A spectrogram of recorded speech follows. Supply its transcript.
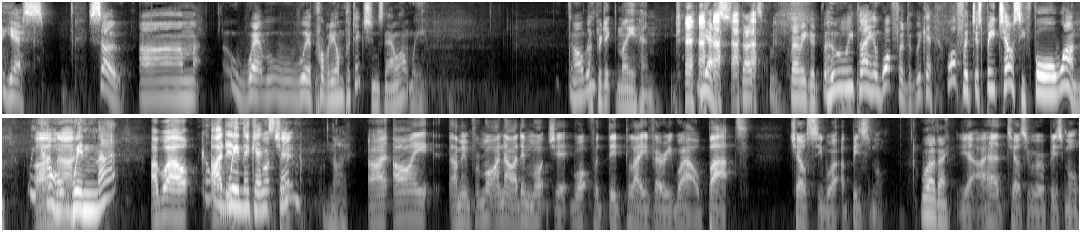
Yes. So, um, we're, we're probably on predictions now, aren't we? Are we? I predict mayhem. yes, that's very good. Who are we playing at Watford? We can, Watford just beat Chelsea 4 1. We I can't know. win that. Uh, well, Can't I didn't win did you against watch it? them. No. I, I, I mean, from what I know, I didn't watch it. Watford did play very well, but Chelsea were abysmal. Were they? Yeah, I heard Chelsea were abysmal,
